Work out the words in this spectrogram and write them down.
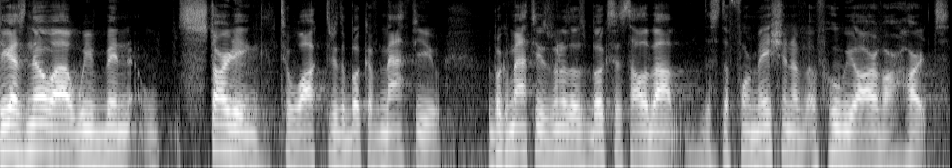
You guys know, uh, we've been starting to walk through the book of Matthew. The book of Matthew is one of those books that's all about this, the formation of, of who we are, of our hearts.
